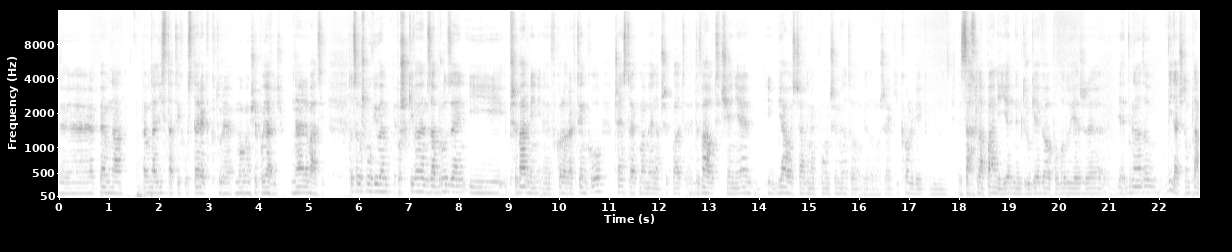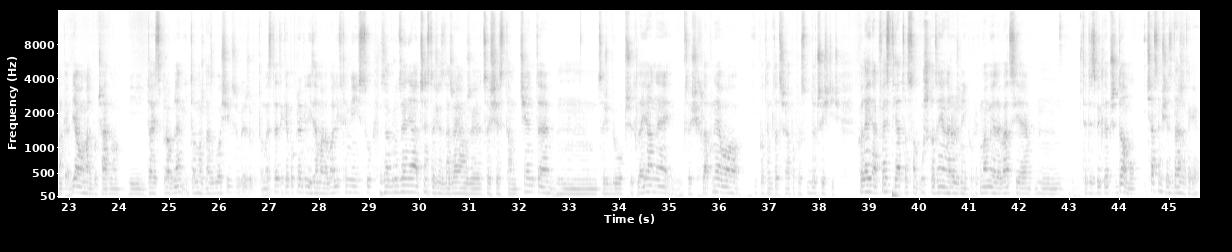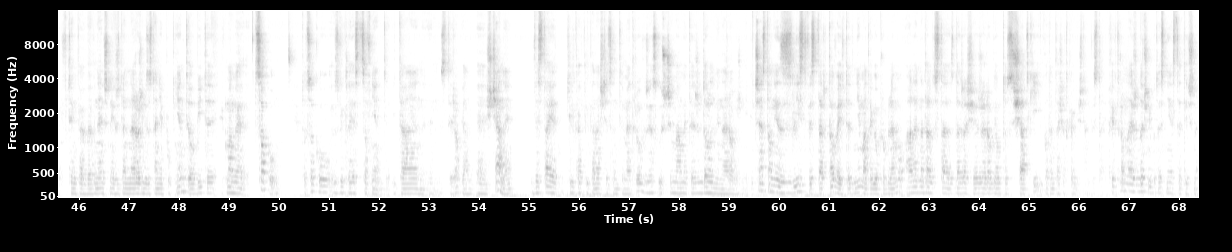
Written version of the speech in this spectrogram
pełna, pełna lista tych usterek, które mogą się pojawić na elewacji. To co już mówiłem, poszukiwałem zabrudzeń i przebarwień w kolorach tynku. Często jak mamy na przykład dwa odcienie i białe z czarnym jak połączymy, no to wiadomo, że jakikolwiek mm, zachlapanie jednym drugiego powoduje, że wygląda to, widać tą plamkę białą albo czarną i to jest problem i to można zgłosić, żeby, żeby tą estetykę poprawili, zamalowali w tym miejscu. Zabrudzenia często się zdarzają, że coś jest tam cięte, mm, coś było przyklejane, coś chlapnęło i potem to trzeba po prostu doczyścić. Kolejna kwestia to są uszkodzenia narożników. Jak mamy elewację, mm, wtedy zwykle przy domu i czasem się zdarza, tak jak w tynkach wewnętrznych, że ten narożnik zostanie puknięty, obity. Jak mamy cokół, to cokół zwykle jest cofnięty i ten styropian e, ściany wystaje kilka, kilkanaście centymetrów, w związku z czym mamy też dolny narożnik. Często on jest z listwy startowej, wtedy nie ma tego problemu, ale nadal zdarza się, że robią to z siatki i potem ta siatka gdzieś tam wystaje, którą należy dociąć, bo to jest nieestetyczne.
